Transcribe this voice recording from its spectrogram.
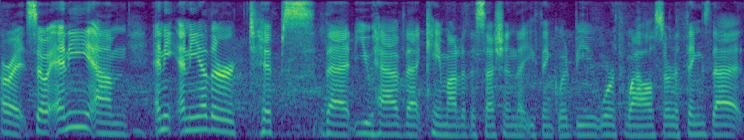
All right. So, any um, any any other tips that you have that came out of the session that you think would be worthwhile? Sort of things that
